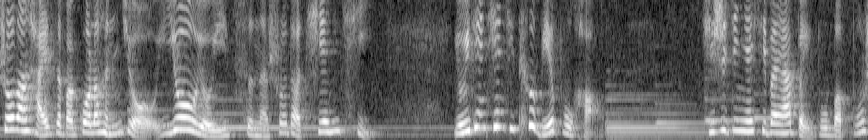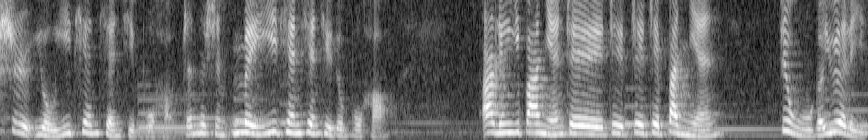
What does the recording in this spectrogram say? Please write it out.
说完孩子吧，过了很久，又有一次呢，说到天气，有一天天气特别不好。其实今年西班牙北部吧，不是有一天天气不好，真的是每一天天气都不好。二零一八年这这这这半年。这五个月里，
